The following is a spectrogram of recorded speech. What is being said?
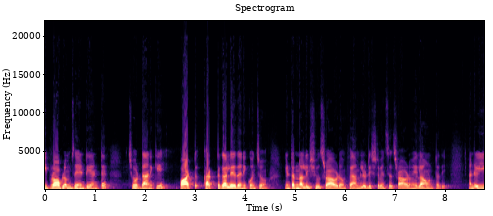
ఈ ప్రాబ్లమ్స్ ఏంటి అంటే చూడడానికి పార్ట్ కరెక్ట్గా లేదని కొంచెం ఇంటర్నల్ ఇష్యూస్ రావడం ఫ్యామిలీ డిస్టర్బెన్సెస్ రావడం ఇలా ఉంటుంది. అండ్ ఈ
